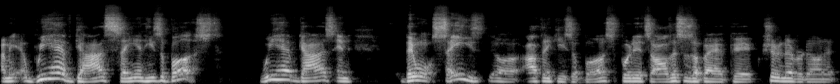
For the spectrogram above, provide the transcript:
I mean, we have guys saying he's a bust. We have guys, and they won't say he's. Uh, I think he's a bust, but it's all. Oh, this is a bad pick. Should have never done it.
